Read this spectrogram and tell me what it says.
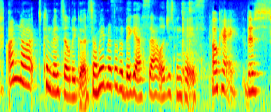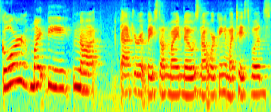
I'm not convinced it'll be good, so I made myself a big ass salad just in case. Okay, the score might be not accurate based on my nose not working and my taste buds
